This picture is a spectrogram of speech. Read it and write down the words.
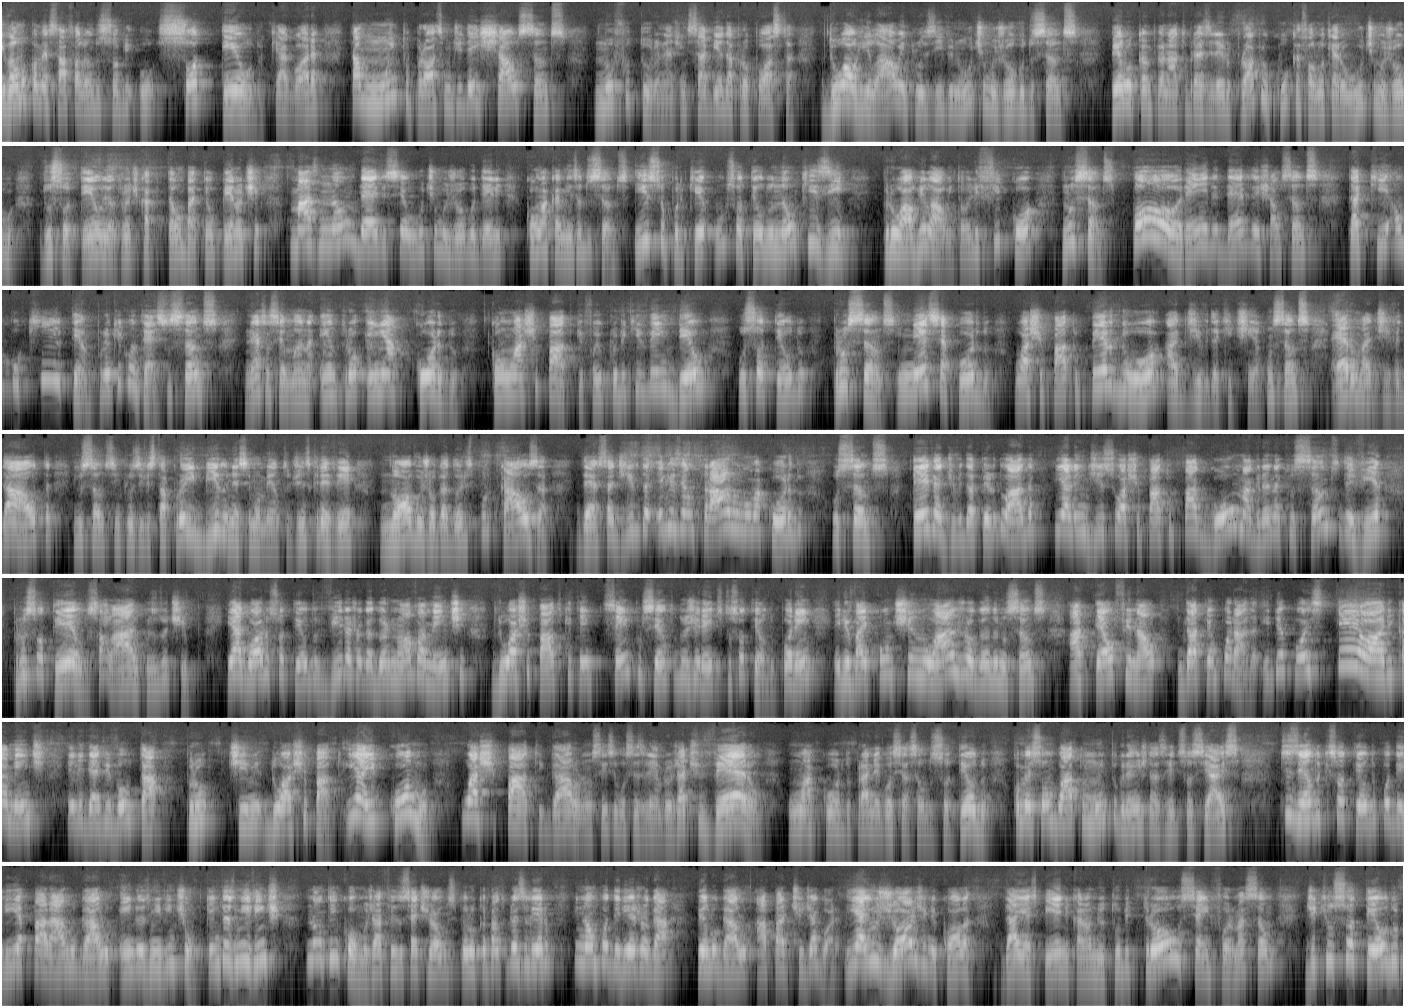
E vamos começar falando sobre o Soteudo, que agora está muito próximo de deixar o Santos no futuro. Né? A gente sabia da proposta do Al Hilal, inclusive no último jogo do Santos pelo Campeonato Brasileiro, o próprio Cuca falou que era o último jogo do Soteudo, entrou de capitão, bateu pênalti, mas não deve ser o último jogo dele com a camisa do Santos. Isso porque o Soteudo não quis ir para o Al Hilal. Então ele ficou no Santos. Porém, ele deve deixar o Santos daqui a um pouquinho tempo. Porque o que acontece? O Santos, nessa semana, entrou em acordo com o Achipato, que foi o clube que vendeu o Soteudo para o Santos. E nesse acordo, o Achipato perdoou a dívida que tinha com o Santos, era uma dívida alta, e o Santos, inclusive, está proibido nesse momento de inscrever novos jogadores por causa dessa dívida. Eles entraram num acordo, o Santos teve a dívida perdoada, e além disso, o Achipato pagou uma grana que o Santos devia para o Soteudo, salário, coisa do tipo. E agora o Soteudo vira jogador novamente do Achipato, que tem 100% dos direitos do Soteudo. Porém, ele vai continuar jogando no Santos até o final da temporada. E depois, teoricamente, ele deve voltar para o time do Achipato. E aí, como o Achipato e Galo, não sei se vocês lembram, já tiveram um acordo para negociação do Soteudo, começou um boato muito grande nas redes sociais dizendo que Soteudo poderia parar no Galo em 2021. Porque em 2020 não tem como, já fez os sete jogos pelo Campeonato Brasileiro e não poderia jogar pelo Galo a partir de agora. E aí o Jorge Nicola, da ESPN, canal no YouTube, trouxe a informação de que o Soteudo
